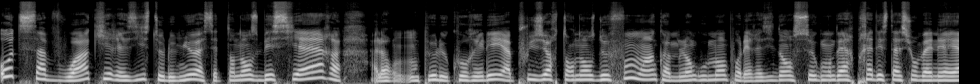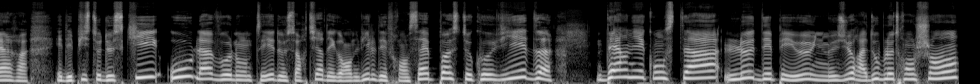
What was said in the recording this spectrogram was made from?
Haute-Savoie qui résiste le mieux à cette tendance baissière. Alors on peut le corréler à plusieurs tendances de fond, hein, comme l'engouement pour les résidences secondaires près des stations balnéaires et des pistes de ski, ou la volonté de sortir des grandes villes des Français post-Covid. Dernier constat, le DPE, une mesure à double tranchant.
